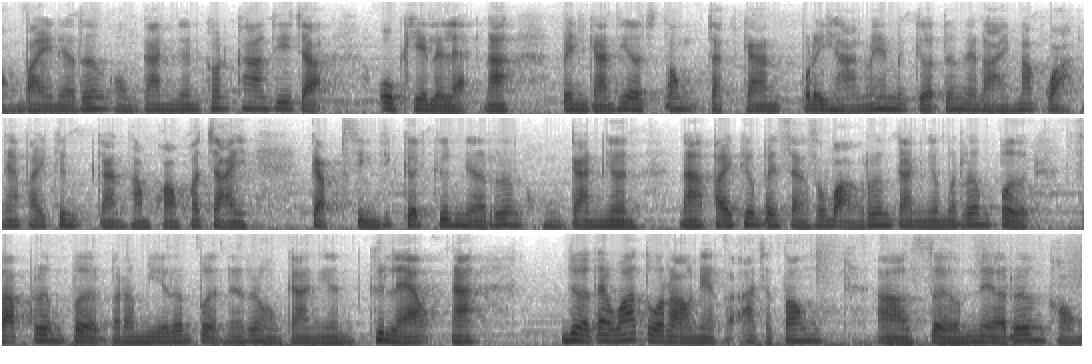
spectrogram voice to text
2 ใบในเรื่องของการเงินค่อนข้างที่จะโอเคเลยแหละนะเป็นการที่เราจะต้องจัดการบริหารไม่ให้มันเกิดเรื่องร้ายมากกว่าเนี่ยไพ่ขึ้นการทำความเข้าใจกับสิ่งที่เกิดขึ้นในเรื่องของการเงินนะไพ่ขึ้นเป็นแสงสว่างเรื่องการเงินมันเริ่มเปิดทรัพย์เริ่มเปิดบารมีเริ่มเปิดในเรื่องของการเงินขึ้นแล้วนะ เดือแต่ว่าตัวเราเนี่ยก็อาจจะต้องอเสริมในเรื่องของ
